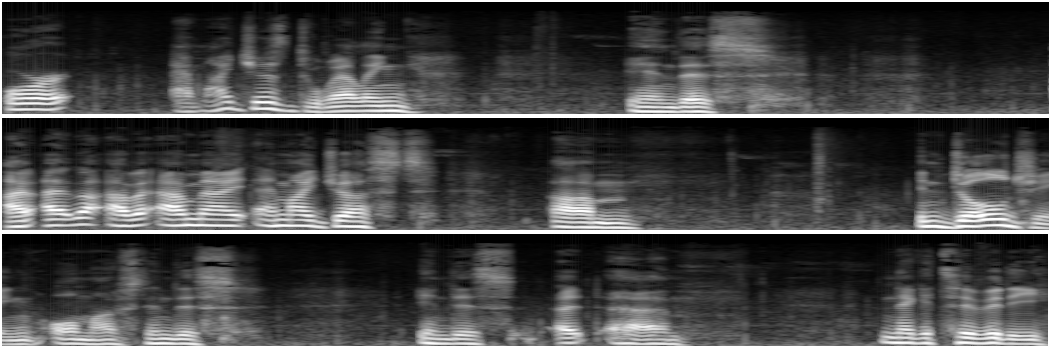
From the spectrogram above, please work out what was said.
Or am I just dwelling in this? I, I, I, am, I, am I just um, indulging almost in this in this uh, uh, negativity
